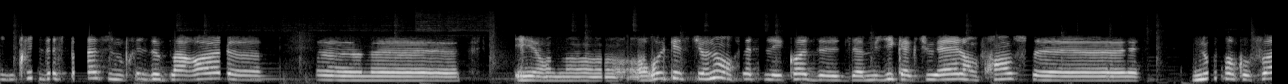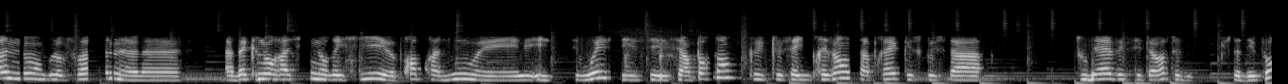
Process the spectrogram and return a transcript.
une prise d'espace, une prise de parole. Euh, et en, en re-questionnant en fait les codes de, la musique actuelle en France, euh, nous francophones, nous anglophones, euh, avec nos racines, nos récits euh, propres à nous. Et, et oui, c'est important que, que ça ait une présence. Après, qu'est-ce que ça soulève, etc. Ça, ça dépend,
